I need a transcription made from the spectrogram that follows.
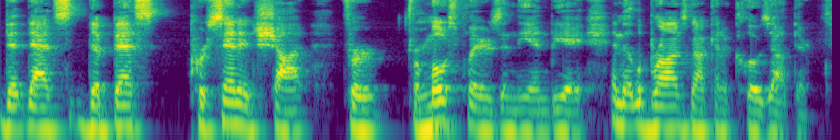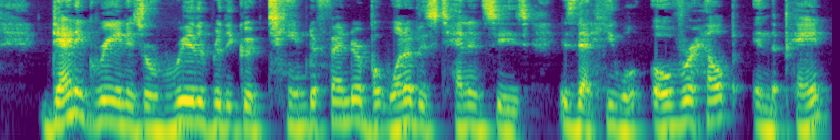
that that's the best percentage shot for for most players in the NBA, and that LeBron's not going to close out there. Danny Green is a really really good team defender, but one of his tendencies is that he will overhelp in the paint,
